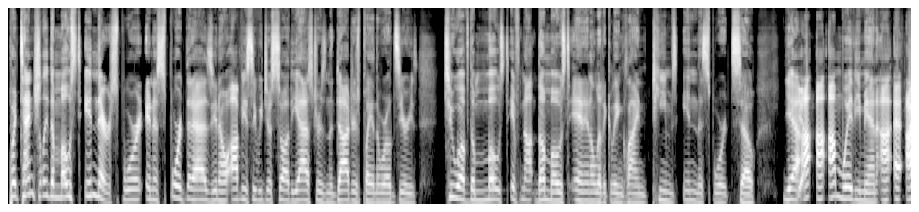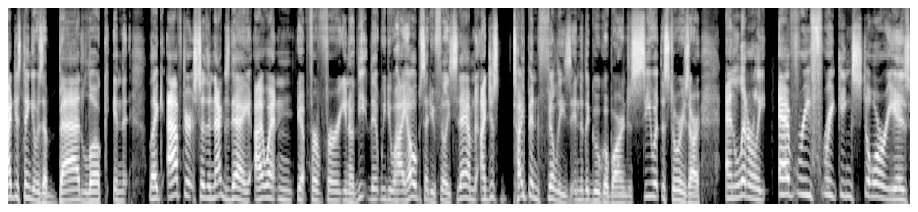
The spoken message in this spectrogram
potentially the most in their sport in a sport that has, you know, obviously we just saw the Astros and the Dodgers play in the World Series. Two of the most, if not the most, analytically inclined teams in the sport. So, yeah, Yeah. I, I, I'm with you, man. I, I I just think it was a bad look in the like after. So the next day, I went and yeah, for for you know that we do high hopes. I do Phillies today. I'm, I just type in Phillies into the Google bar and just see what the stories are, and literally every freaking story is.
